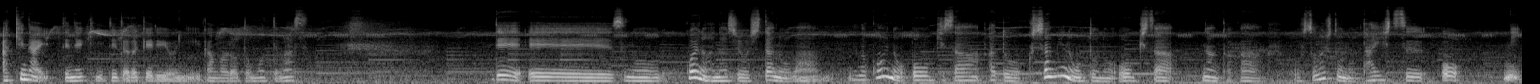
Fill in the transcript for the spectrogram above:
飽きないってね聞いていただけるように頑張ろうと思ってます。で、えー、その声の話をしたのは声の大きさあとくしゃみの音の大きさなんかがその人の体質をに、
